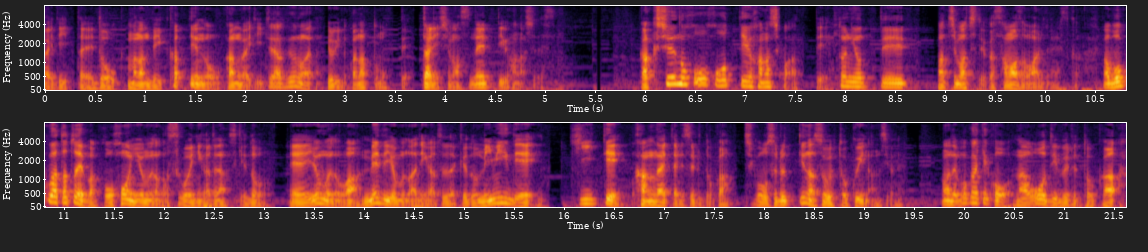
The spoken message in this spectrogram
えていったり、どう学んでいくかっていうのを考えていただくのが良いのかなと思ってたりしますねっていう話です。学習の方法っていう話があって、人によってまちまちというか様々あるじゃないですか。まあ、僕は例えばこう本読むのがすごい苦手なんですけど、えー、読むのは目で読むのは苦手だけど、耳で聞いて考えたりするとか、思考するっていうのはすごい得意なんですよね。なので僕は結構、な Audible とか、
